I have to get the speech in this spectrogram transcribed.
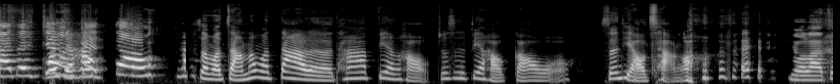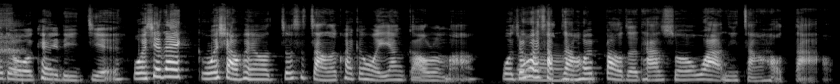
假的，这样感动。他怎么长那么大了？他变好，就是变好高哦，身体好长哦。对，有啦，这个我可以理解。我现在我小朋友就是长得快跟我一样高了嘛，我就会常常会抱着他说：“哇，你长好大哦。”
